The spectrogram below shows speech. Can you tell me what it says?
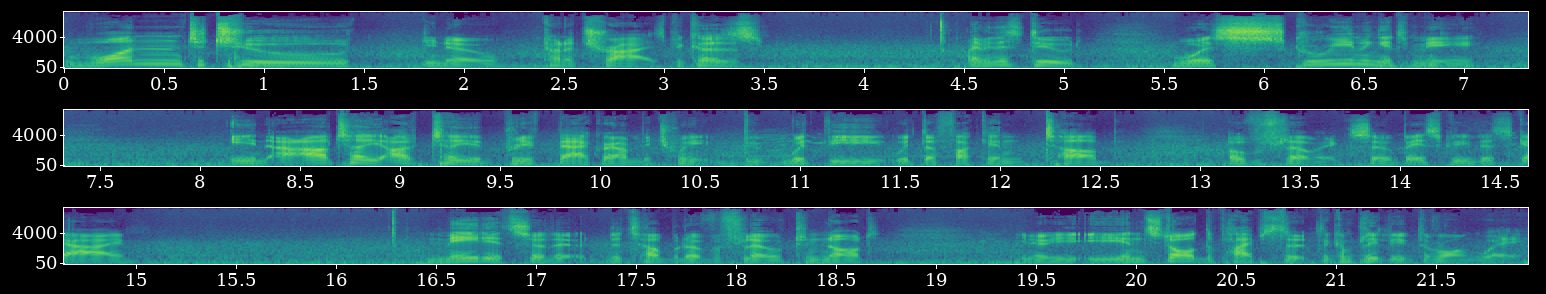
one to two, you know, kind of tries because I mean this dude was screaming at me. In I'll tell you I'll tell you a brief background between with the with the fucking tub overflowing. So basically, this guy made it so that the tub would overflow to not, you know, he, he installed the pipes the, the completely the wrong way,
